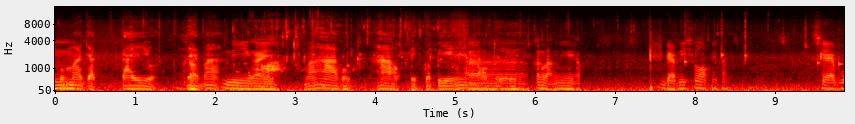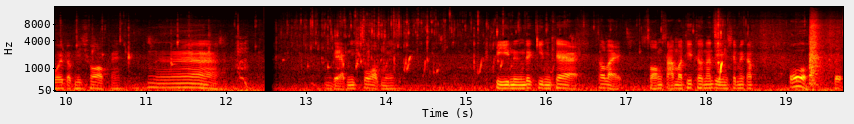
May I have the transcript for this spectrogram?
มผมมาจาก ไกลอยู่ครัแต่บว่านี่ไง มาห้าหกห้าสิบกว่าปีนี่อ่าออกไปเลยข้างหลังนี่ไงครับ แบบนี้ชอบไหมครับ แชร์บวยแบบนี้ชอบไหมอ่าแบบนี้ชอบไหมปีหนึ่งได้กินแค่เท่าไหร่สองสามอาทิตย์เท่านั้นเองใช่ไหมครับ โอ้เป็น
